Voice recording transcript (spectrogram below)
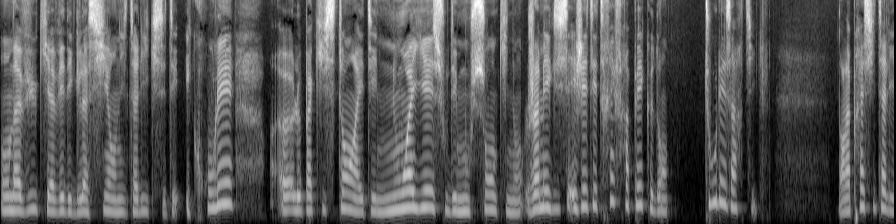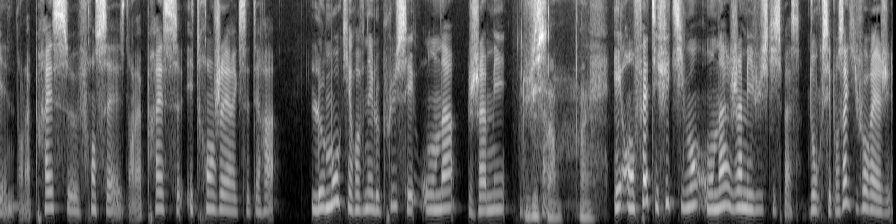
On a vu qu'il y avait des glaciers en Italie qui s'étaient écroulés. Euh, le Pakistan a été noyé sous des moussons qui n'ont jamais existé. Et j'ai été très frappée que dans tous les articles, dans la presse italienne, dans la presse française, dans la presse étrangère, etc., le mot qui revenait le plus, c'est on n'a jamais vu, Vu ça. ça. ouais. Et en fait, effectivement, on n'a jamais vu ce qui se passe. Donc c'est pour ça qu'il faut réagir.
